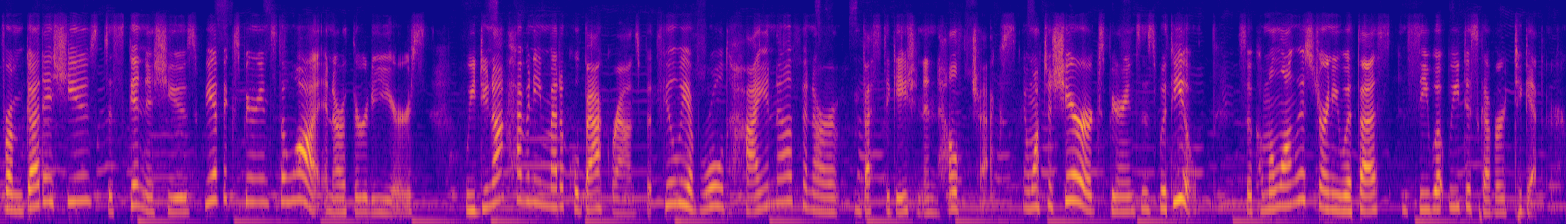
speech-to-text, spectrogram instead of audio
From gut issues to skin issues, we have experienced a lot in our 30 years. We do not have any medical backgrounds, but feel we have rolled high enough in our investigation and health checks and want to share our experiences with you. So come along this journey with us and see what we discover together.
